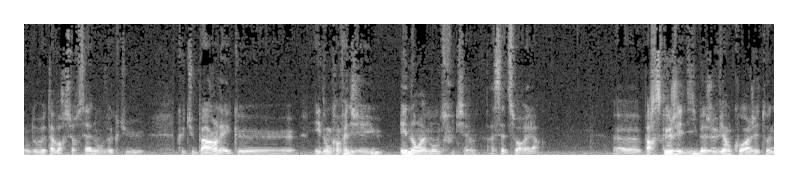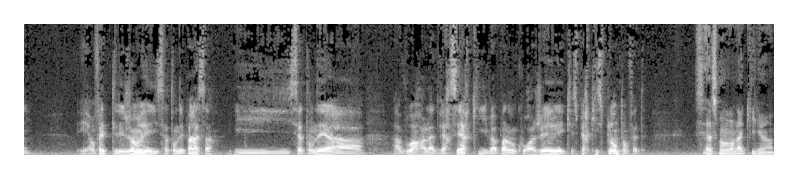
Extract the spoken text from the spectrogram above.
on veut t'avoir sur scène, on veut que tu, parles et que... Donc en fait j'ai eu énormément de soutien à cette soirée-là, euh, parce que j'ai dit bah, je viens encourager Tony. Et en fait les gens ils s'attendaient pas à ça, ils s'attendaient à à voir l'adversaire qui va pas l'encourager et qui espère qu'il se plante en fait. C'est à ce moment-là qu'il y a un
